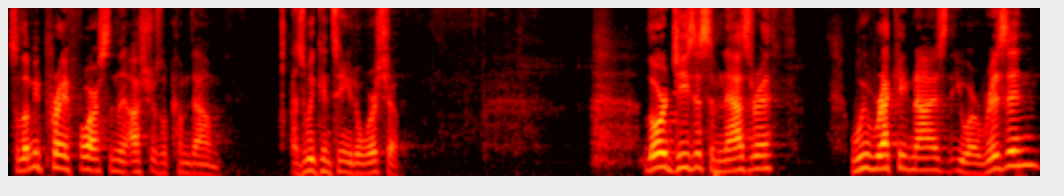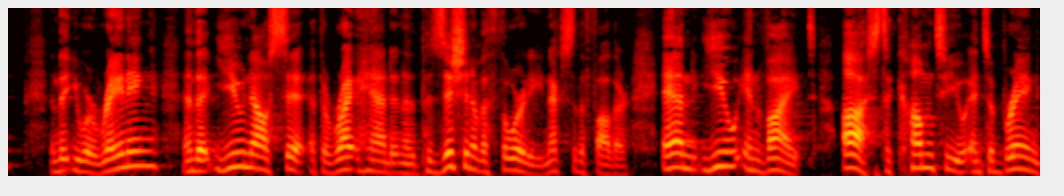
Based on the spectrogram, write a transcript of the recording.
So let me pray for us, and the ushers will come down as we continue to worship. Lord Jesus of Nazareth, we recognize that you are risen and that you are reigning and that you now sit at the right hand in a position of authority next to the Father. And you invite us to come to you and to bring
